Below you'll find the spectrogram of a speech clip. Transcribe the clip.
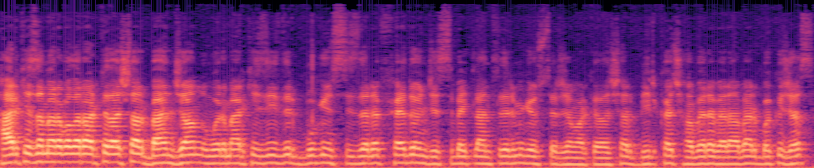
Herkese merhabalar arkadaşlar. Ben Can. Umarım herkes iyidir. Bugün sizlere Fed öncesi beklentilerimi göstereceğim arkadaşlar. Birkaç habere beraber bakacağız.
